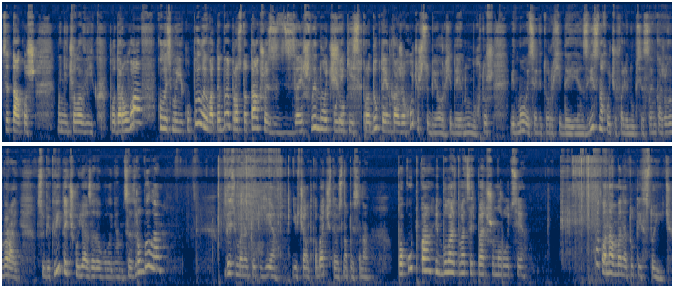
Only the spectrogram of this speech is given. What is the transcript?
Це також мені чоловік подарував. Колись ми її купили в АТБ, просто так щось зайшли ночі. Якісь продукти. Він каже: хочеш собі орхідеї? Ну хто ж відмовиться від орхідеї? Звісно, хочу фалінупсіса. Він каже: вибирай собі квіточку, я з задоволенням це зробила. Десь у мене тут є дівчатка, бачите, ось написано. Покупка відбулась у 2021 році. Так вона в мене тут і стоїть.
